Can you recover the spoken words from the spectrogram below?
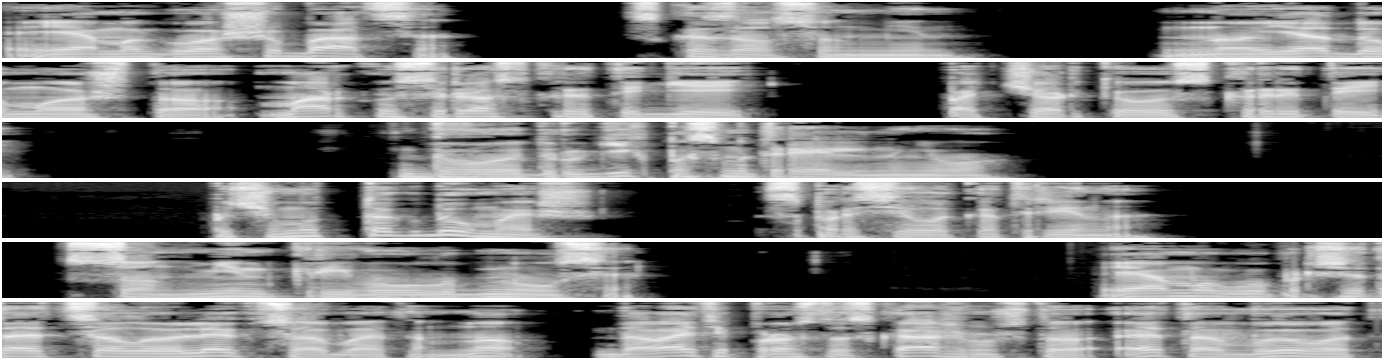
«Я могу ошибаться», – сказал Сон Мин. «Но я думаю, что Маркус Рё скрытый гей. Подчеркиваю, скрытый». Двое других посмотрели на него. «Почему ты так думаешь?» – спросила Катрина. Сон Мин криво улыбнулся. «Я мог бы прочитать целую лекцию об этом, но давайте просто скажем, что это вывод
